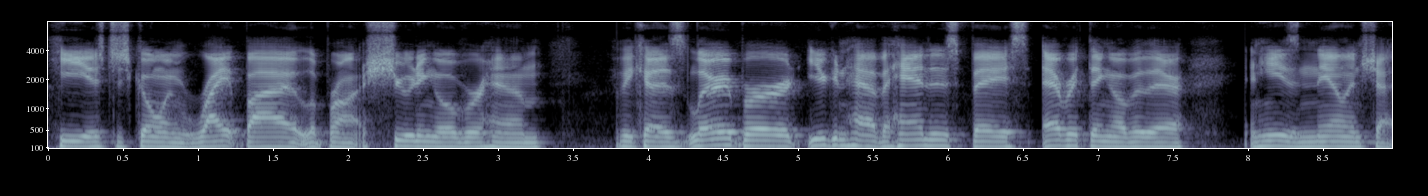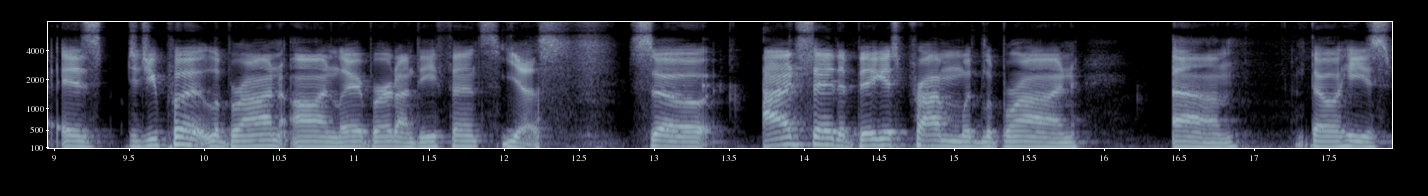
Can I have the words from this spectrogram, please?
he is just going right by LeBron, shooting over him. Because Larry Bird, you can have a hand in his face, everything over there, and he's nailing shot. Is did you put LeBron on Larry Bird on defense? Yes. So I'd say the biggest problem with LeBron, um, though he's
